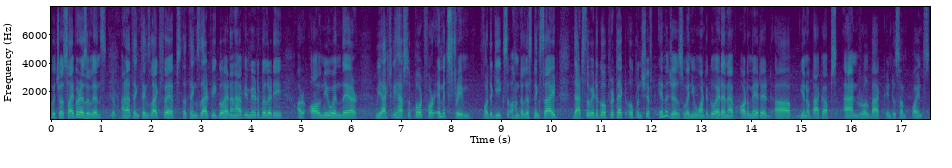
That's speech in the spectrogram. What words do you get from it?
which was cyber resilience, Yep. and I think things like FIPS, the things that we go ahead and have immutability are all new in there. We actually have support for image stream for the geeks on the listening side. That's the way to go protect OpenShift images when you want to go ahead and have automated uh, you know, backups and roll back into some points.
